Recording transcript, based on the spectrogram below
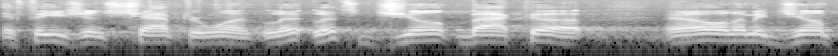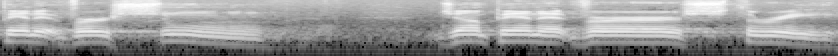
Ephesians chapter 1, let, us jump back up. Oh, let me jump in at verse. Hmm, jump in at verse 3.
